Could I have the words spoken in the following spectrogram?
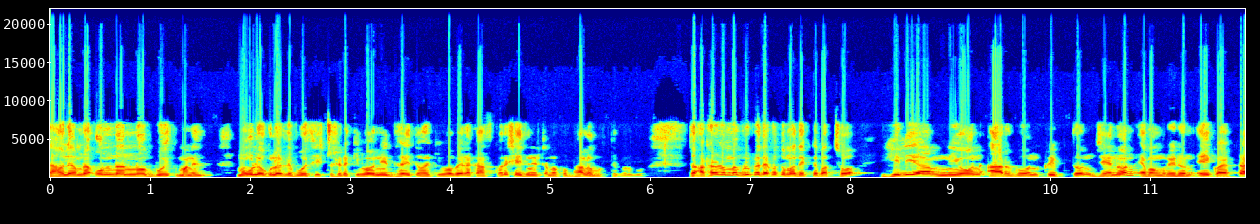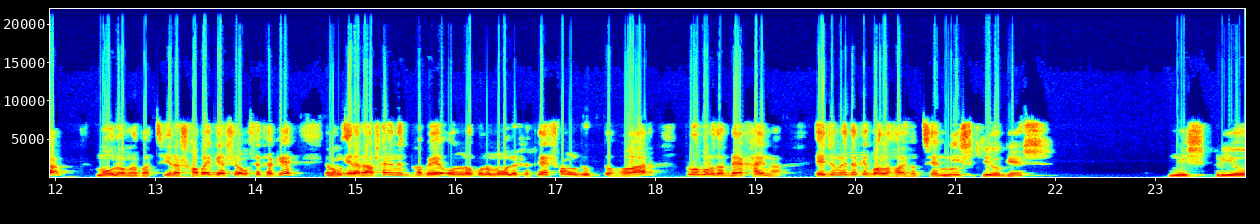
তাহলে আমরা অন্যান্য মানে মৌলগুলোর যে বৈশিষ্ট্য, সেটা কীভাবে নির্ধারিত হয়, কীভাবে এরা কাজ করে, সেই জিনিসটা আমরা খুব ভালো বুঝতে পারব। তো আঠারো নম্বর গ্রুপে দেখো তোমরা দেখতে পাচ্ছ helium, neon, argon, krypton, xenon এবং রেডন। এই কয়েকটা মৌল আমরা পাচ্ছি। এরা সবাই গ্যাসীয় অবস্থায় থাকে এবং এরা রাসায়নিকভাবে অন্য কোনো মৌলের সাথে সংযুক্ত হওয়ার প্রবণতা দেখায় না। এই জন্য এদেরকে বলা হয় হচ্ছে নিষ্ক্রিয় গ্যাস। নিষ্ক্রিয়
